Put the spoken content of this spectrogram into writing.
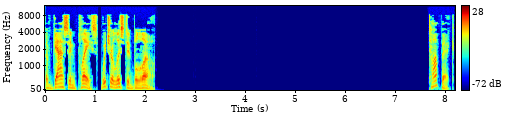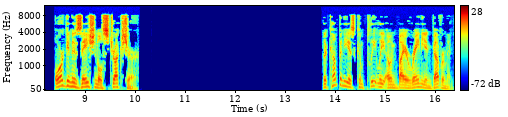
of gas in place, which are listed below. Topic Organizational structure The company is completely owned by Iranian government.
